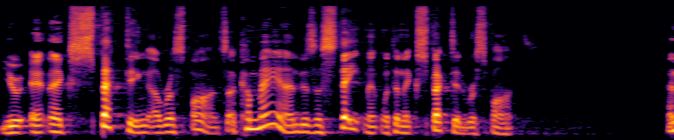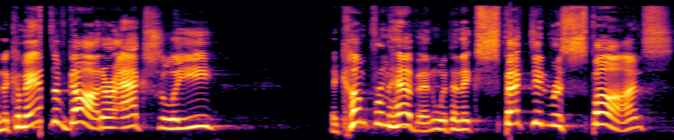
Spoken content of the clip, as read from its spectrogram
you're expecting a response. A command is a statement with an expected response. And the commands of God are actually, they come from heaven with an expected response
